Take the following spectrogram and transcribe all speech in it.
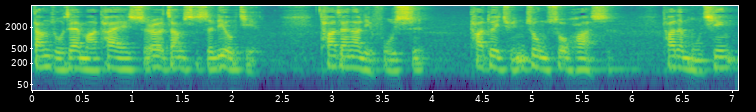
当主在马太十二章四十六节。他在那里服侍，他对群众说话时，他的母亲、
